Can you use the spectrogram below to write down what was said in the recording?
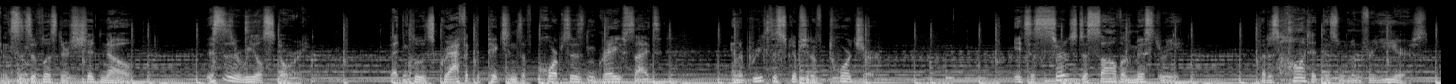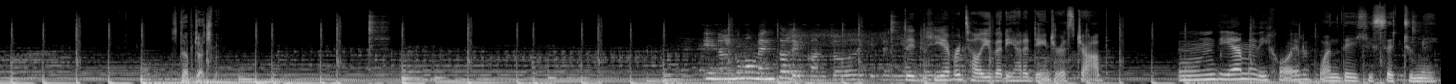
And sensitive listeners should know this is a real story that includes graphic depictions of corpses and grave sites and a brief description of torture. It's a search to solve a mystery that has haunted this woman for years. Snap Judgment. Did he ever tell you that he had a dangerous job? Un día me dijo él, One day he said to me,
